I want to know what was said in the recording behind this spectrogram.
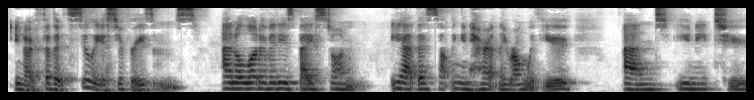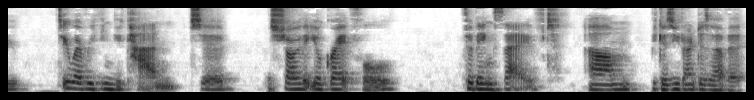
you know, for the silliest of reasons. And a lot of it is based on, yeah, there's something inherently wrong with you and you need to do everything you can to show that you're grateful for being saved um, because you don't deserve it.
